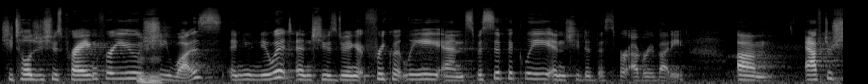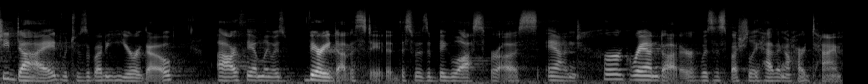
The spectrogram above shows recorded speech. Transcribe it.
she told you she was praying for you. Mm-hmm. She was, and you knew it, and she was doing it frequently and specifically, and she did this for everybody. Um, after she died, which was about a year ago, our family was very devastated. This was a big loss for us, and her granddaughter was especially having a hard time.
